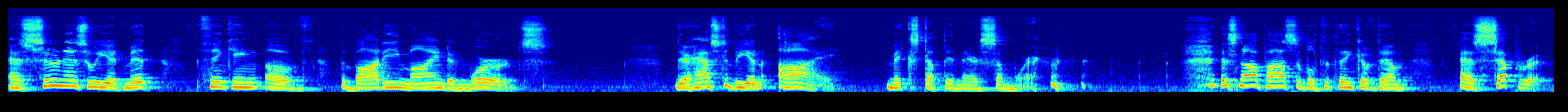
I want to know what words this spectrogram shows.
As soon as we admit thinking of the body, mind, and words, there has to be an I mixed up in there somewhere. it's not possible to think of them as separate.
